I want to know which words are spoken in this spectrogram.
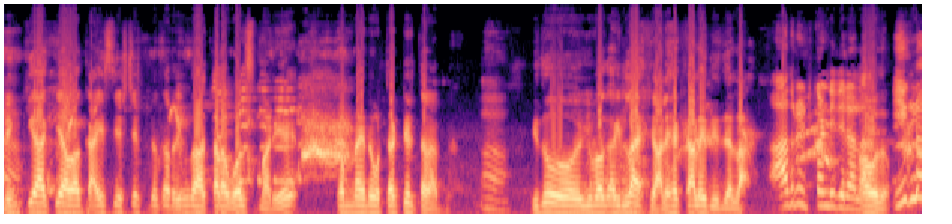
ಬೆಂಕಿ ಹಾಕಿ ಅವಾಗ ಕಾಯಿಸಿ ಎಷ್ಟೆಷ್ಟು ಬೇಕಾದ್ರೆ ರಿಂಗ್ ಆ ತರ ಹೋಲ್ಸ್ ಮಾಡಿ ಕಬ್ಬಣ ಇದು ತಟ್ಟಿರ್ತಾರೆ ಅದನ್ನ. ಇದು ಇವಾಗ ಇಲ್ಲ ಹಳೆ ಕಾಲದ ಇದೆಲ್ಲ. ಆದ್ರೂ ಇಟ್ಕೊಂಡಿದಿರಲ್ಲ ಹೌದು. ಈಗಲೂ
